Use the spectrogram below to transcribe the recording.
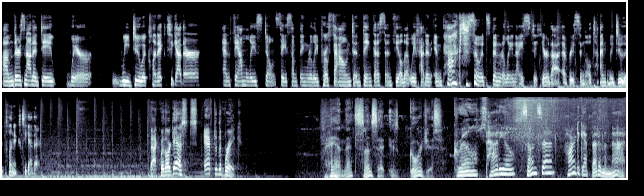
Um, there's not a day where we do a clinic together and families don't say something really profound and thank us and feel that we've had an impact. So it's been really nice to hear that every single time we do the clinic together. Back with our guests after the break. Man, that sunset is gorgeous. Grill, patio, sunset. Hard to get better than that.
